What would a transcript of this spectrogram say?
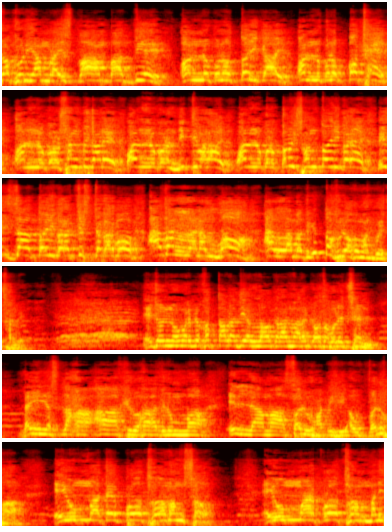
যখনই আমরা ইসলাম বাদ দিয়ে অন্য কোন তরিকায়, অন্য কোন পথে, অন্য কোন সংবিধানে, অন্য কোন নীতিমালায়, অন্য কোন কমিশন তৈরি করে, ইজ্জাত তৈরি করার চেষ্টা করব আল্লাহ আল্লাহ আমাদেরকে তখন অপমান করে ছাড়বে। এই জন্য ওমর ইবনে খাত্তাব রাদিয়াল্লাহু তাআলা আরেকটা কথা বলেছেন লাই ইয়াসলাহা আখিরু হাদিল উম্মাহ ইল্লা মা সালুহা বিহি আউয়ালুহা এই উম্মাতের প্রথম অংশ, এই উম্মার প্রথম মানে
